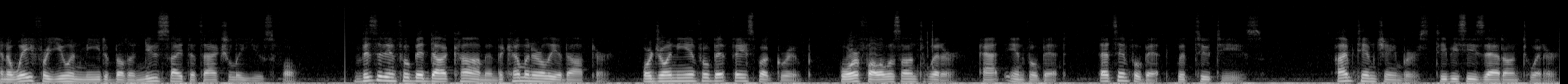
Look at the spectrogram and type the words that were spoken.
and a way for you and me to build a news site that's actually useful. Visit Infobitt.com and become an early adopter, or join the Infobitt Facebook group, or follow us on Twitter at Infobitt. That's Infobitt with two T's. I'm Tim Chambers, TBCZ on Twitter.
